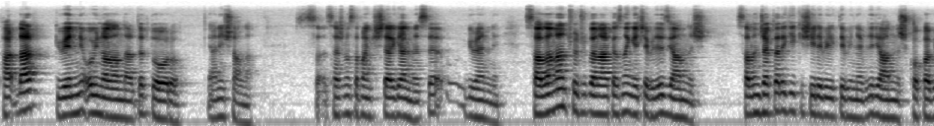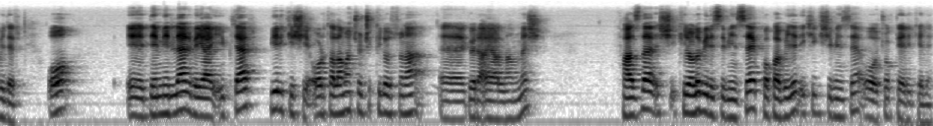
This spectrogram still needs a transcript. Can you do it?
Parklar güvenli oyun alanlardır. Doğru. Yani inşallah. Sa- saçma sapan kişiler gelmezse güvenli. Sallanan çocukların arkasından geçebiliriz. Yanlış. Salıncaklar iki kişiyle birlikte binebilir. Yanlış. Kopabilir. O e, demirler veya ipler bir kişi ortalama çocuk kilosuna e, göre ayarlanmış. Fazla kilolu birisi binse kopabilir. iki kişi binse o çok tehlikeli.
